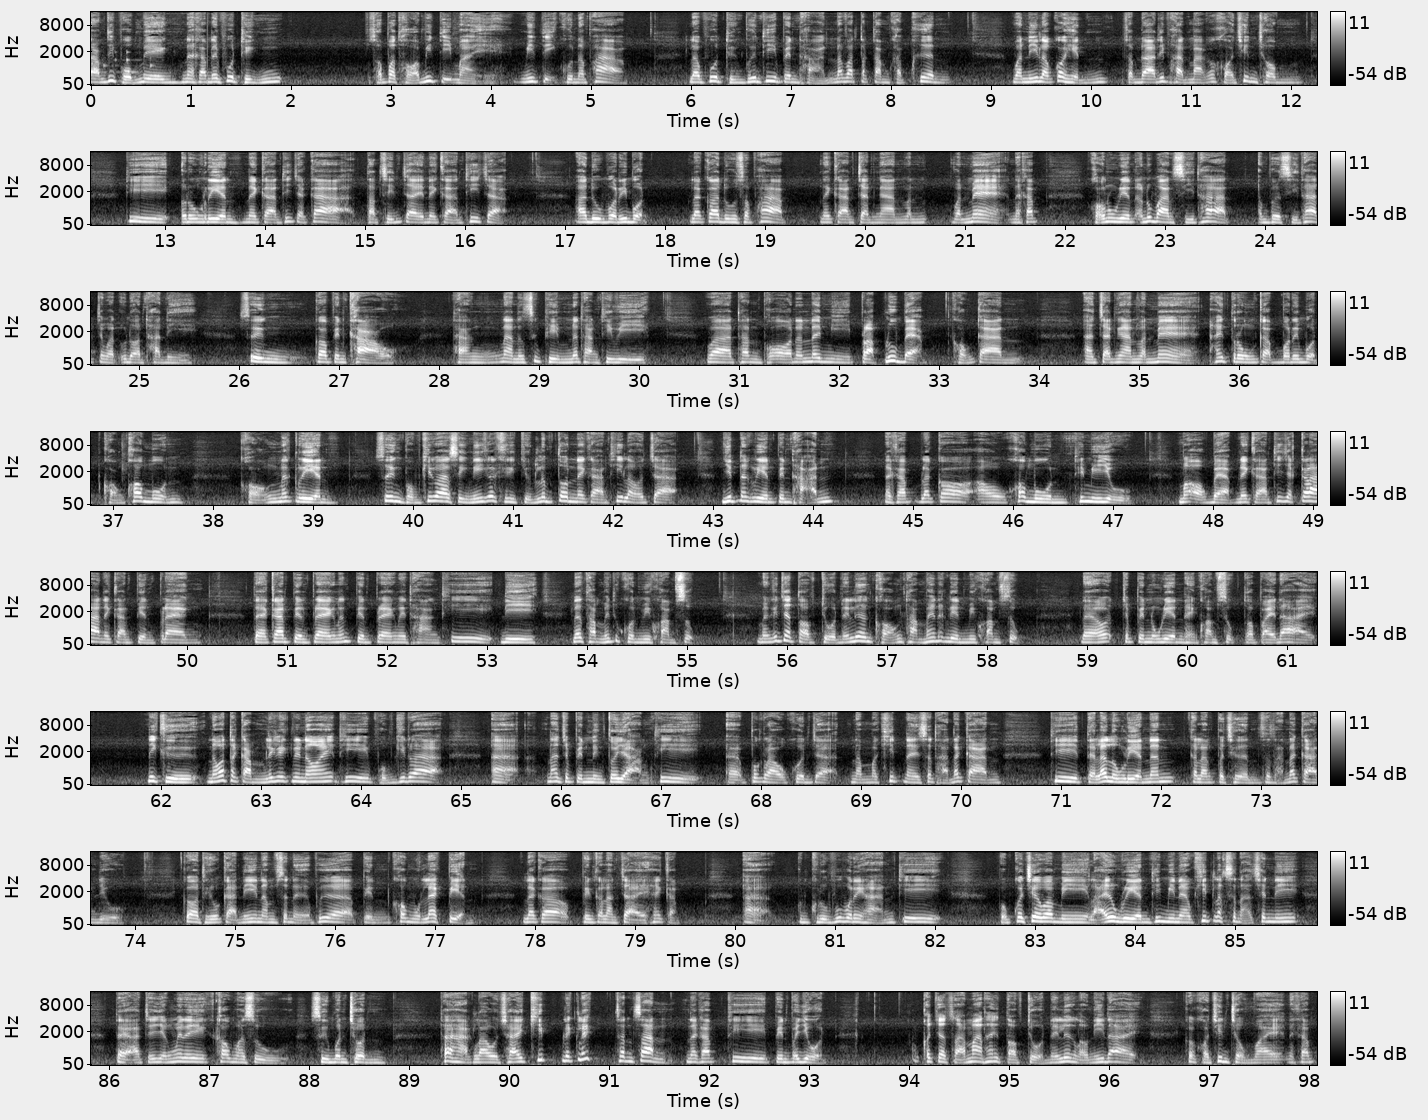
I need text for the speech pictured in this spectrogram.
ตามที่ผมเองนะครับได้พูดถึงสปทมิติใหม่ มิติคุณภาพ เราพูดถึงพื้นที่เป็นฐานนวัตกรรมขับเคลื่อน วันนี้เราก็เห็นสัปดาห์ที่ผ่านมาก็ขอชื่นชมที่โรงเรียนในการที่จะกล้าตัดสินใจในการที่จะดูบริบท แล้วก็ดูสภาพในการจัดงานวันวันแม่นะครับ ของโรงเรียนอนุบาลศรีธาตุอำเภอศรีธาตุจังหวัดอุดรธานี ซึ่งก็เป็นข่าวทางหน้าหนังสือพิมพ์และทางทีวี ว่าท่านพอนั้นได้มีปรับรูปแบบของการจัดงานวันแม่ให้ตรงกับบริบทของข้อมูลของนักเรียน ซึ่งผมคิดว่าสิ่งนี้ก็คือจุดเริ่มต้นในการที่เราจะยึดนักเรียนเป็นฐานนะครับ แล้วก็เอาข้อมูลที่มีอยู่มาออกแบบในการที่จะกล้าในการเปลี่ยนแปลง แต่การเปลี่ยนแปลงนั้นเปลี่ยนแปลงในทางที่ดี และทำให้ทุกคนมีความสุข มันก็จะตอบโจทย์ในเรื่องของทำให้นักเรียนมีความสุข แล้วจะเป็นโรงเรียนแห่งความสุขต่อไปได้ นี่คือนวัตกรรมเล็กๆ น้อยๆที่ผมคิดว่าน่าจะเป็นหนึ่งตัวอย่างที่พวกเราควรจะนำมาคิดในสถานการณ์ ที่แต่ละโรงเรียนนั้นกำลังเผชิญสถานการณ์อยู่ ก็ถือโอกาสนี้นำเสนอเพื่อเป็นข้อมูลแลกเปลี่ยน และก็เป็นกำลังใจให้กับ คุณครูผู้บริหารที่ผมก็เชื่อว่ามีหลายโรงเรียนที่มีแนวคิดลักษณะเช่นนี้ แต่อาจจะยังไม่ได้เข้ามาสู่สื่อมวลชน ถ้าหากเราใช้คลิปเล็ก ๆ สั้น ๆนะครับ ที่เป็นประโยชน์ ก็จะสามารถให้ตอบโจทย์ในเรื่องเหล่านี้ได้ ก็ขอชื่นชมไว้นะครับ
